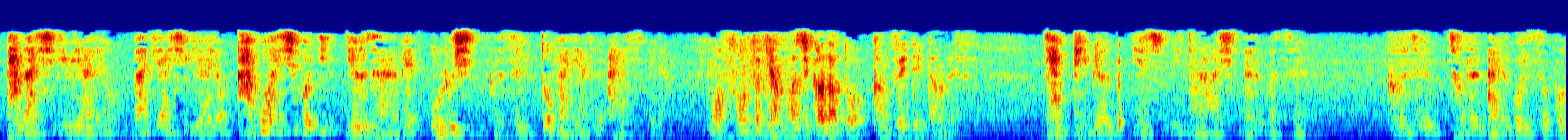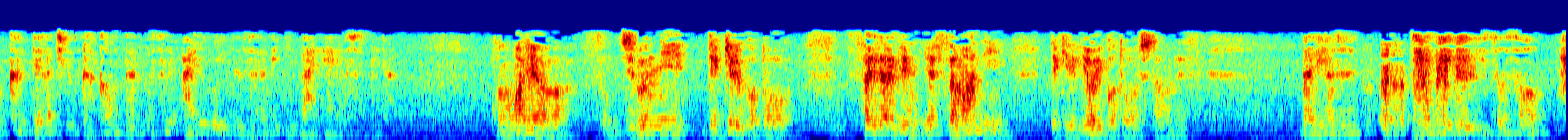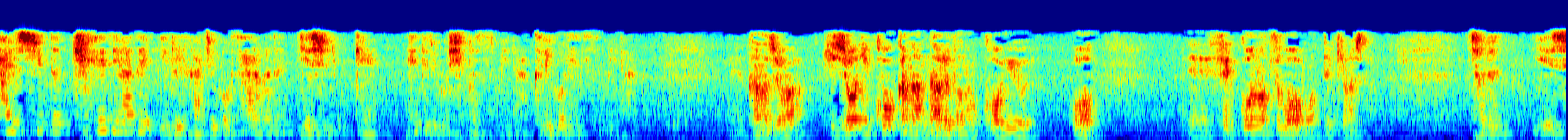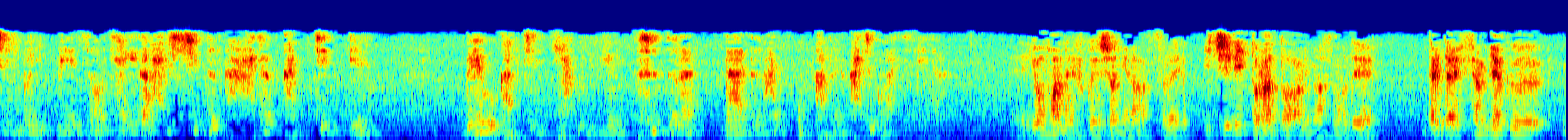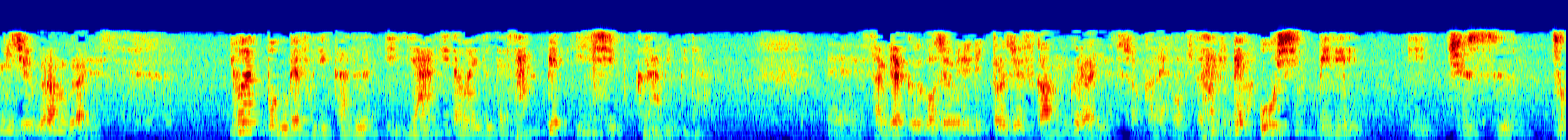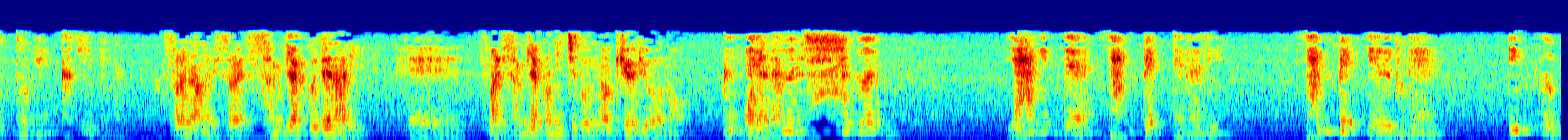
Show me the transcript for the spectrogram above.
당하시기 위하여 맞이하시기 위하여 각오하시고 이 예루살렘에 오르신 것을 또 마리아는 알았습니다. もうその時は間近だと感づいていたのです 잡히면 예수님이 돌아가신다는 것을 그것을 저는 알고 있었고 그때가 지금 가까웠다는 것을 알고 있는 사람이 이 마리아였습니다. このマリアはその自分にできることを最大限イエス様にできる良いことをしたのです 마리아는 자기에게 있어서 할 수 있는 최대한의 일을 가지고 사랑하는 예수님께 彼女は非常に高価なナルドの香油を、え、石膏の壺を持ってきました。ヨハネ福音書にはそれ1リットラとありますので大体 320g ぐらいです。 요한복음에 보니까는 이 양이 나와 있는데 320g 입니 다. 350ml 주스缶ぐらいでしょうかね, 350ml 이 주스 정도의 크기입니 다. それなのにそれ300デナリ,つまり300日分の給料のお値段です.작은 양인데 300데나 리, 301분의 임금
